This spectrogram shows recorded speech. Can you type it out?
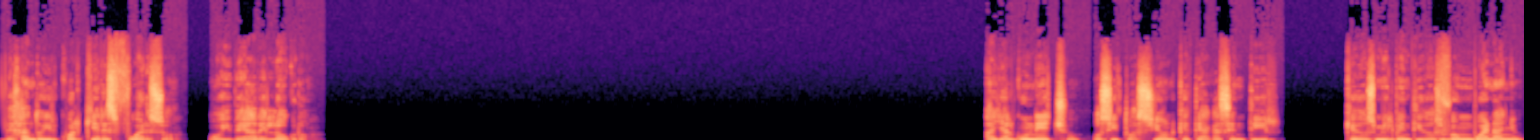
dejando ir cualquier esfuerzo o idea de logro. ¿Hay algún hecho o situación que te haga sentir que 2022 fue un buen año?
